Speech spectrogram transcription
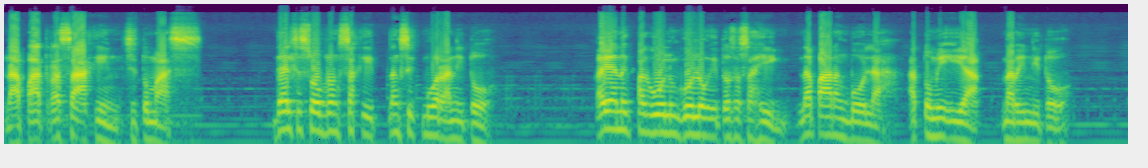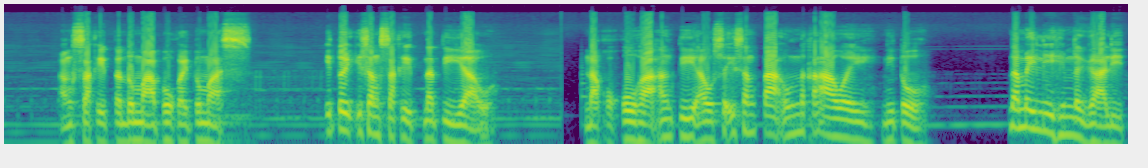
napatras sa akin si Tomas dahil sa sobrang sakit ng sikmura nito. Kaya nagpagulong-gulong ito sa sahig na parang bola at tumiiyak na rin ito. Ang sakit na dumapo kay Tomas, ito'y isang sakit na tiyaw. Nakukuha ang tiyaw sa isang taong nakaaway nito na may lihim na galit.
